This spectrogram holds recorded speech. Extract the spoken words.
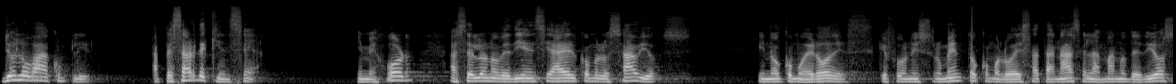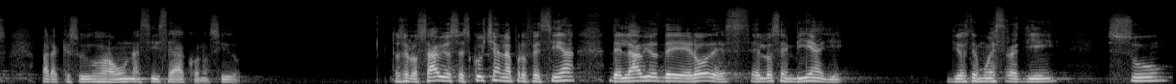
Dios lo va a cumplir, a pesar de quien sea. Y mejor hacerlo en obediencia a Él como los sabios y no como Herodes, que fue un instrumento como lo es Satanás en las manos de Dios para que su hijo aún así sea conocido. Entonces los sabios escuchan la profecía de labios de Herodes, Él los envía allí. Dios demuestra allí su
